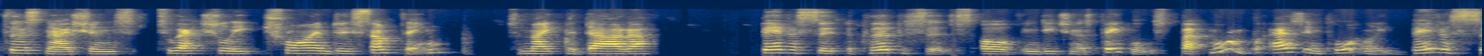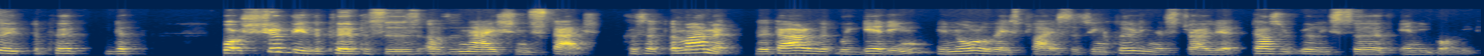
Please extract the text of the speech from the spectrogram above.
First Nations to actually try and do something to make the data better suit the purposes of Indigenous peoples, but more as importantly, better suit the, the what should be the purposes of the nation state. Because at the moment, the data that we're getting in all of these places, including Australia, doesn't really serve anybody.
